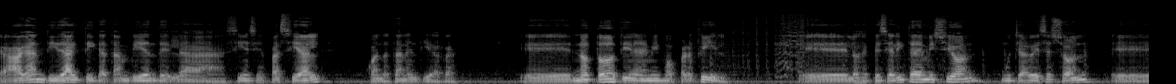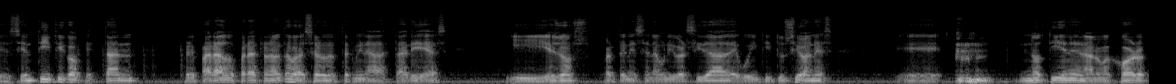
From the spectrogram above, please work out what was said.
hagan didáctica también de la ciencia espacial cuando están en tierra. Eh, no todos tienen el mismo perfil. Eh, los especialistas de misión muchas veces son eh, científicos que están preparados para astronautas para hacer determinadas tareas y ellos pertenecen a universidades o instituciones, no tienen a lo mejor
